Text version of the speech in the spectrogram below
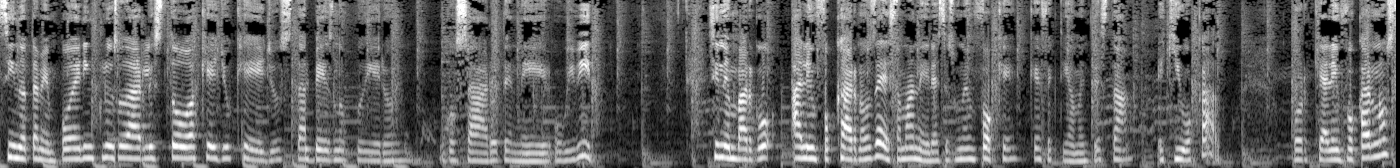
sino también poder incluso darles todo aquello que ellos tal vez no pudieron gozar o tener o vivir. Sin embargo, al enfocarnos de esa manera, este es un enfoque que efectivamente está equivocado, porque al enfocarnos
